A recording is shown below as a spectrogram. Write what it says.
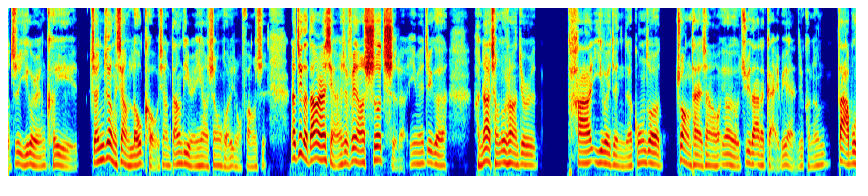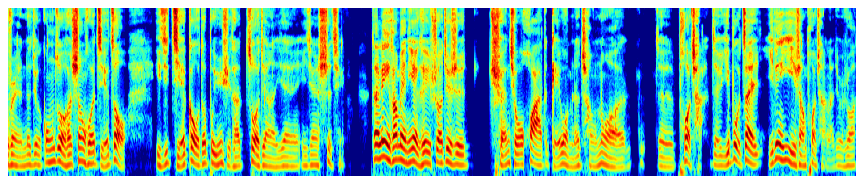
致一个人可以真正像 local 像当地人一样生活的一种方式。那这个当然显然是非常奢侈的，因为这个很大程度上就是它意味着你在工作状态上要有巨大的改变，就可能大部分人的这个工作和生活节奏以及结构都不允许他做这样一件一件事情。但另一方面，你也可以说这是全球化给我们的承诺的破产，这一步在一定意义上破产了，就是说。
